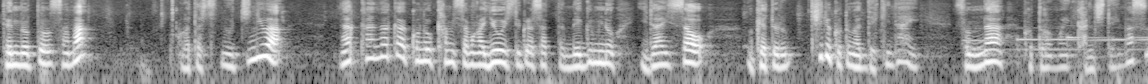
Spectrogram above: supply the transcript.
天の父様私たちのうちにはなかなかこの神様が用意してくださった恵みの偉大さを受け取る切ることができない。そんなことを感じています。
